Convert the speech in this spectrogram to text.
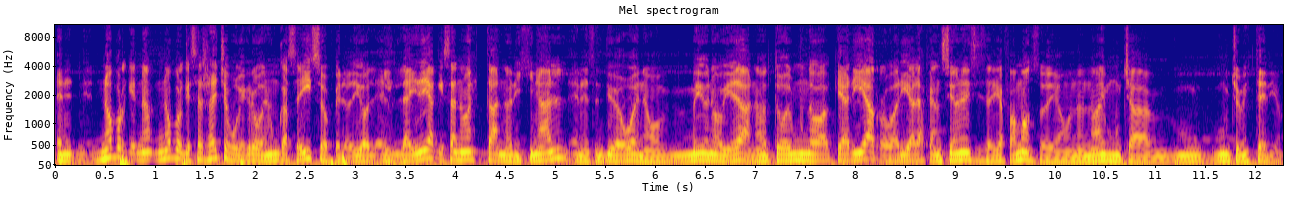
En- no porque no, no porque se haya hecho, porque creo que nunca se hizo, pero digo, el- la idea quizá no es tan original en el sentido de, bueno, medio novedad, ¿no? Todo el mundo que haría robaría las canciones y sería famoso, digamos, no, no hay mucha mu- mucho misterio.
